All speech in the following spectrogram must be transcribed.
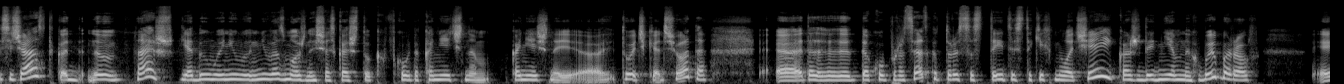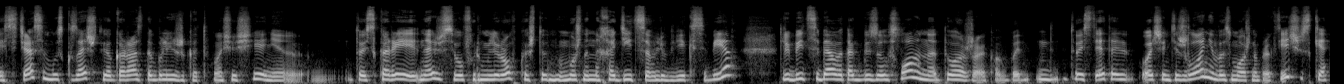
Сейчас, ну, знаешь, я думаю, невозможно сейчас сказать, что в каком-то конечном конечной э, точке отсчета. Э, это такой процесс, который состоит из таких мелочей, каждодневных выборов, и сейчас я могу сказать, что я гораздо ближе к этому ощущению. То есть, скорее, знаешь, всего формулировка, что ну, можно находиться в любви к себе. Любить себя вот так безусловно тоже как бы... То есть это очень тяжело, невозможно практически,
